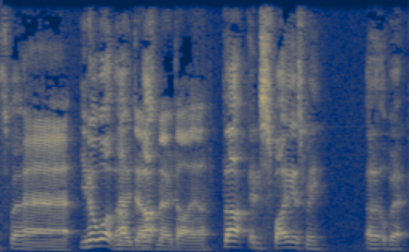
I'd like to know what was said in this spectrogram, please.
That's fair. Uh, you know what? no That, Delph, that, no Dyer. that inspires me a little bit.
